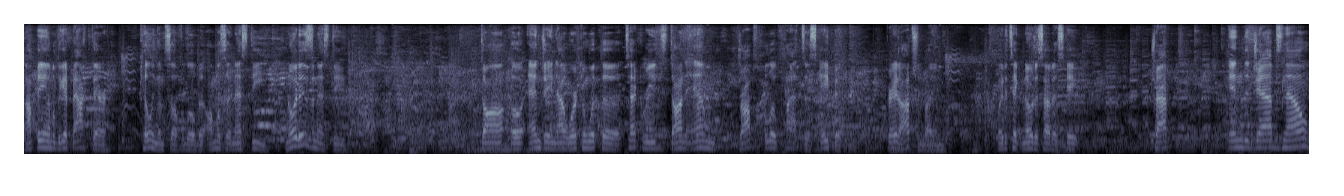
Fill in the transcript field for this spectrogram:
Not being able to get back there. Killing himself a little bit. Almost an SD. No, it is an SD. Don, oh, NJ now working with the tech reads. Don M drops below plat to escape it. Great option by him. Way to take notice how to escape. Trapped in the jabs now.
